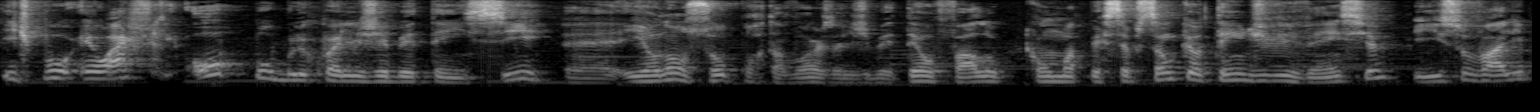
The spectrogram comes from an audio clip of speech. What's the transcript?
E, tipo, eu acho que o público LGBT em si, é, e eu não sou porta-voz do LGBT, eu falo com uma percepção que eu tenho de vivência, e isso vale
